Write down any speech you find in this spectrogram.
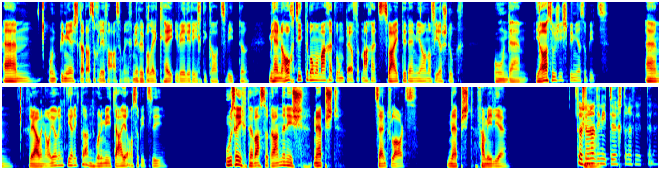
Ähm, und bei mir ist es gerade auch so eine Phase, wo ich mir überlege, hey, in welche Richtung geht es weiter. Wir haben noch Hochzeiten, die wir machen, die wir dürfen machen. Das zweite in diesem Jahr noch vier Stück. Und ähm, ja, sonst ist bei mir so ein bisschen, ähm, ein bisschen auch eine Neuorientierung dran, wo ich mich dieses Jahr so ein bisschen ausrichte, was so dran ist, nebst Central Arts, nebst Familie, Du hast nur noch Genau. deine Töchter füttern.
